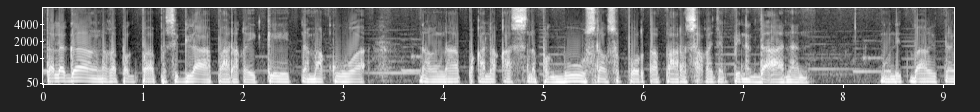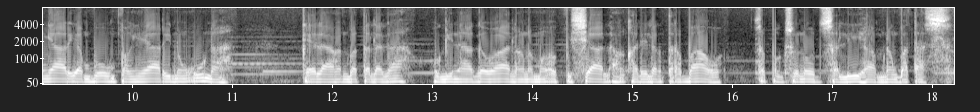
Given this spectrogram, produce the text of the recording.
Talagang nakapagpapasigla para kay Kate na makuha ng napakalakas na pagbuhos ng suporta para sa kanyang pinagdaanan. Ngunit bakit nangyari ang buong pangyayari nung una? Kailangan ba talaga o ginagawa lang ng mga opisyal ang kanilang trabaho sa pagsunod sa liham ng batas?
